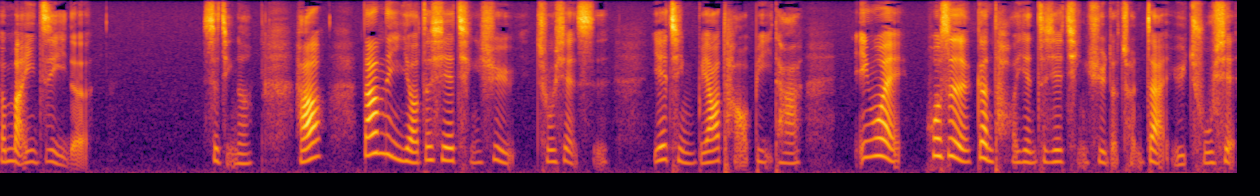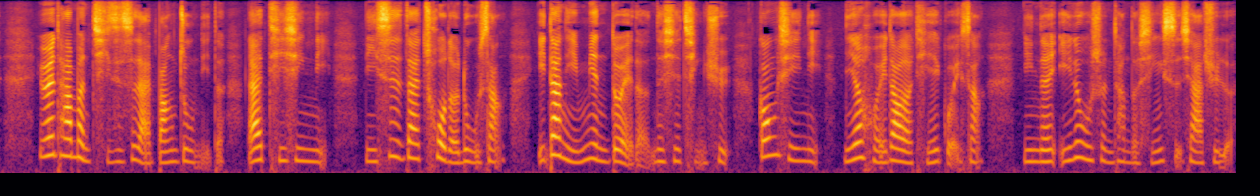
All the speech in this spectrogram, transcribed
很满意自己的事情呢？好，当你有这些情绪出现时，也请不要逃避它，因为。或是更讨厌这些情绪的存在与出现，因为他们其实是来帮助你的，来提醒你你是在错的路上。一旦你面对了那些情绪，恭喜你，你又回到了铁轨上，你能一路顺畅的行驶下去了。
